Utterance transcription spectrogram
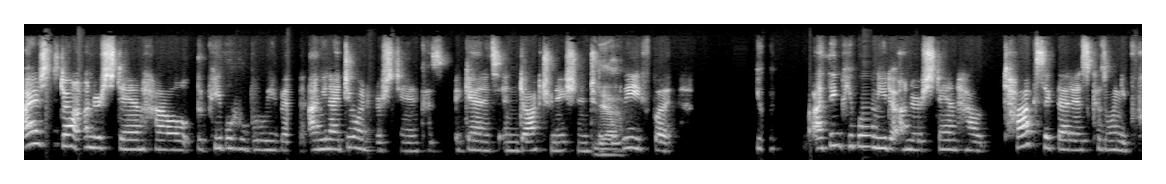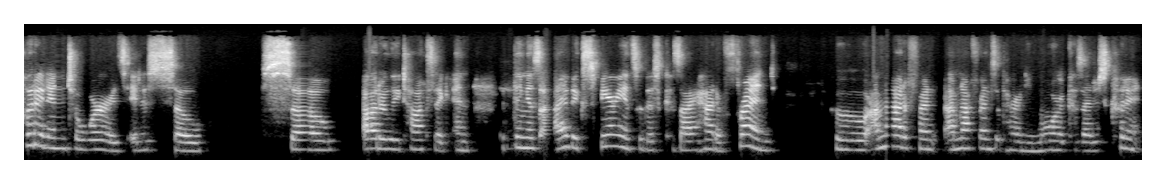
i just don't understand how the people who believe it i mean i do understand because again it's indoctrination into Yeah. belief but you i think people need to understand how toxic that is because when you put it into words it is so so utterly toxic and the thing is i have experienced with this because i had a friend who I'm not a friend, I'm not friends with her anymore because I just couldn't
